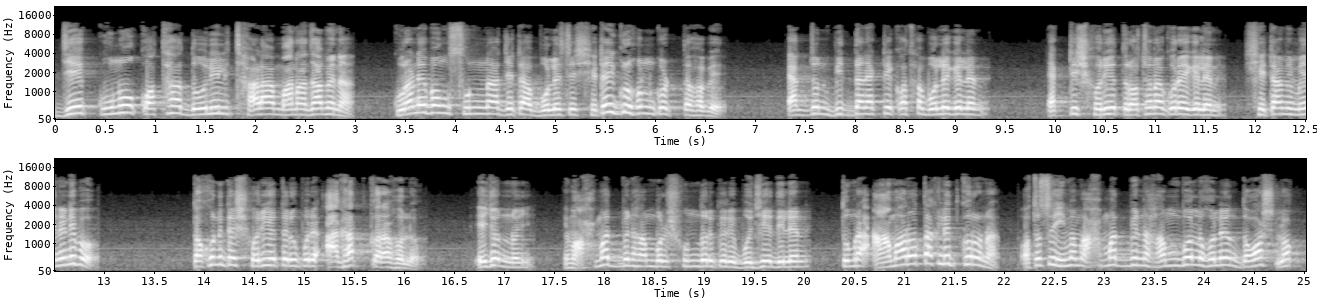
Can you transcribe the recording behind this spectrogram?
যে কোনো কথা দলিল ছাড়া মানা যাবে না। কোরআন এবং সুন্না যেটা বলেছে সেটাই গ্রহণ করতে হবে। একজন বিদ্যান একটি কথা বলে গেলেন, একটি শরীয়ত রচনা করে গেলেন, সেটা আমি মেনে নেব? তখনই তো শরীয়তের উপরে আঘাত করা হলো। এই জন্যই ইমাম আহমদ বিন হাম্বল সুন্দর করে বুঝিয়ে দিলেন, তোমরা আমারও তাকলিদ করো না, অথচ ইমাম আহমদ বিন হাম্বল হলেন দশ লক্ষ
